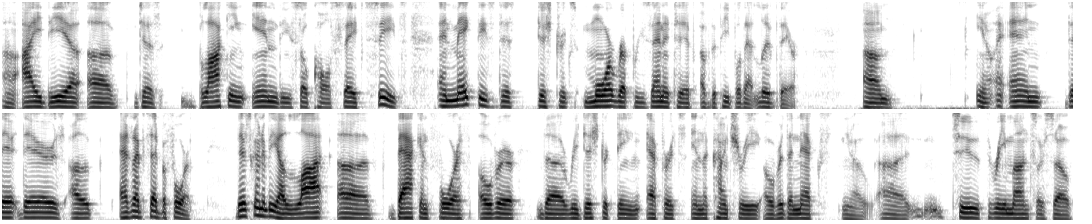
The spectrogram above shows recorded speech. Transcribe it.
uh, idea of just blocking in these so called safe seats and make these dis- districts more representative of the people that live there. Um, you know, and there, there's a, as I've said before, there's going to be a lot of back and forth over the redistricting efforts in the country over the next, you know, uh, two, three months or so.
